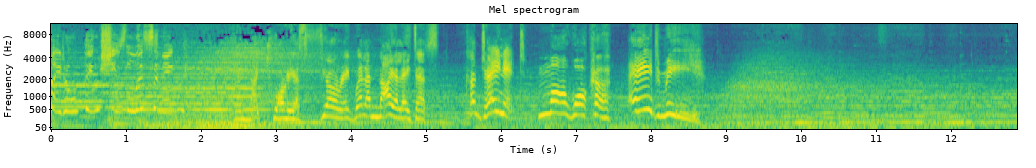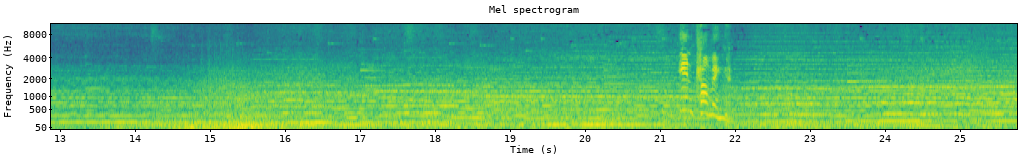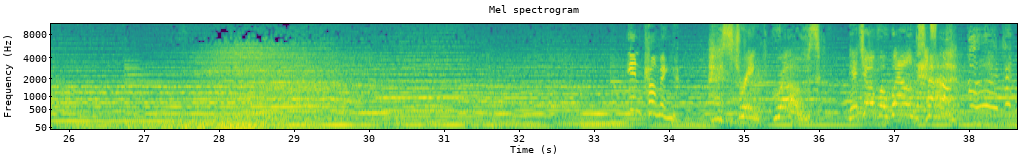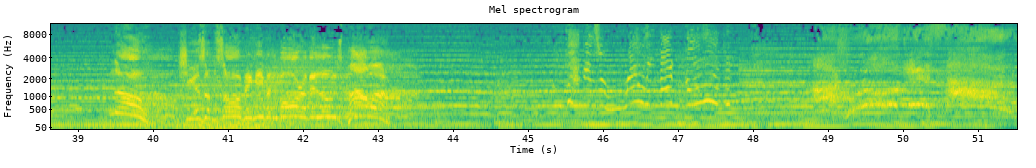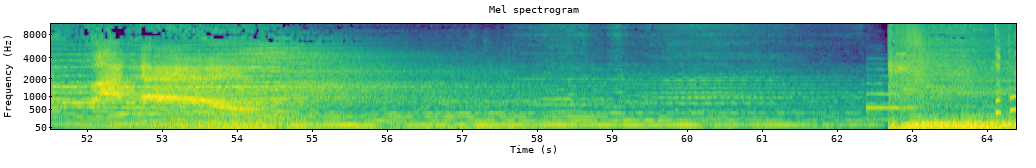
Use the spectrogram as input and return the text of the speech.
I don't think she's listening. The Night Warrior's fury will annihilate us. Contain it! Maw Walker, aid me! Incoming! Her strength grows. It overwhelms her. No! She is absorbing even more of Elune's power!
